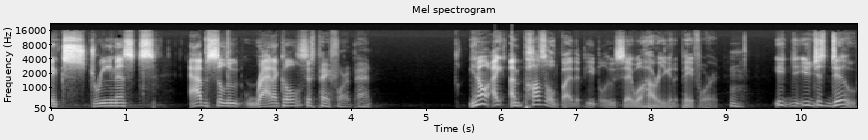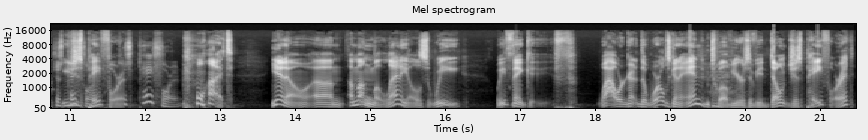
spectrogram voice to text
extremists, absolute radicals. Just pay for it, Pat. You know, I, I'm puzzled by the people who say, well, how are you going to pay for it? You, you just do. you pay just for pay it. for it. Just pay for it. what? You know, um, among millennials, we we think, wow, we're gonna, the world's going to end in 12 years if you don't just pay for it.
